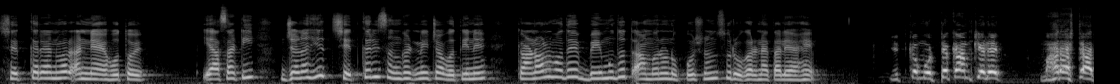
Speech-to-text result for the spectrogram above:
शेतकऱ्यांवर अन्याय होतोय. यासाठी जनहित शेतकरी संघटनेच्या वतीने कॅनॉलमध्ये बेमुदत आमरण उपोषण सुरू करण्यात आले आहे. इतकं मोठं काम केलंय महाराष्ट्रात.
